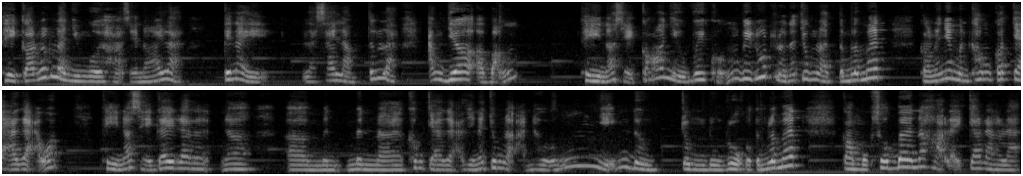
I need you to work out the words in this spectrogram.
Thì có rất là nhiều người họ sẽ nói là cái này là sai lầm. Tức là ăn dơ ở bẩn thì nó sẽ có nhiều vi khuẩn virus rồi nói chung là tùm lum hết. Còn nếu như mình không có trà gạo á thì nó sẽ gây ra uh, uh, mình mình mà không trà gạo thì nói chung là ảnh hưởng nhiễm đường trùng đường ruột và tùm lum hết. Còn một số bên đó họ lại cho rằng là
